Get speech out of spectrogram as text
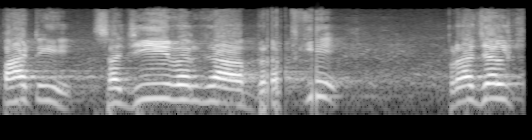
పార్టీ సజీవంగా బ్రతికి ప్రజలకి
